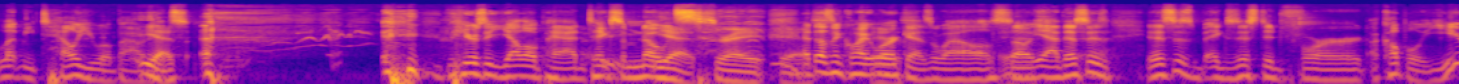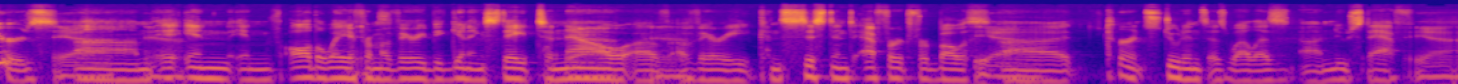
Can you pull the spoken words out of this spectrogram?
Let me tell you about yes, it. Yes. here's a yellow pad. Take some notes. yes, right. Yes. It doesn't quite work as well. So Yes, yeah, this is this has existed for a couple of years. Yeah, um, yeah. in in all the way from a very beginning state to now of a very consistent effort for both Yeah. uh, current students as well as uh, new staff. Yeah,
